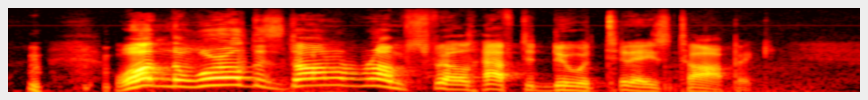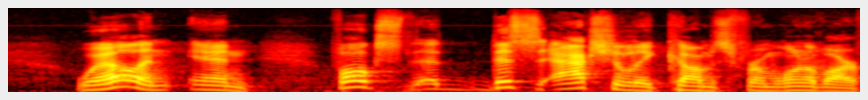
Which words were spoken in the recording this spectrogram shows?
what in the world does Donald Rumsfeld have to do with today's topic? Well, and and folks, this actually comes from one of our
